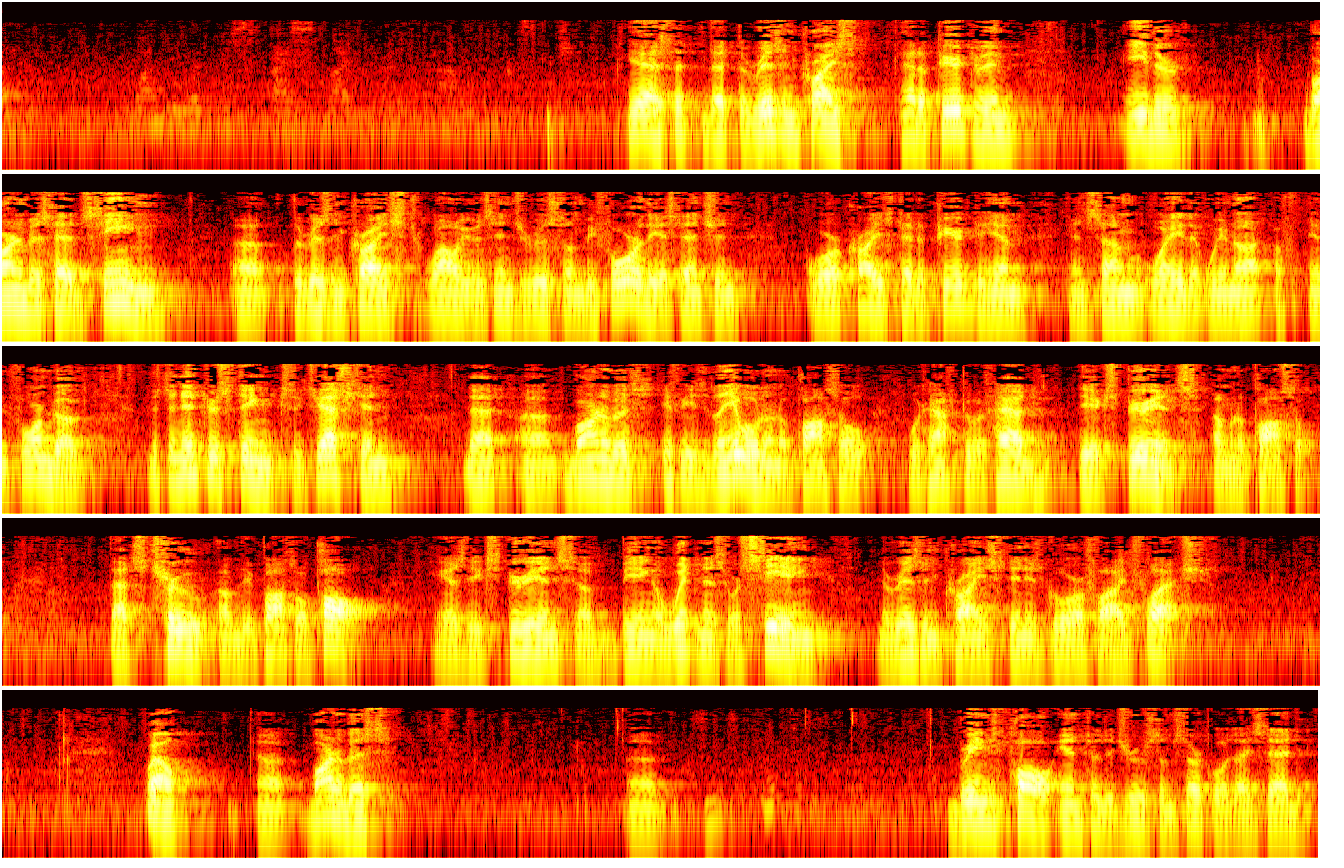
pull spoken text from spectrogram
Yes, that, that the risen Christ had appeared to him. Either Barnabas had seen uh, the risen Christ while he was in Jerusalem before the ascension, or Christ had appeared to him in some way that we're not informed of. It's an interesting suggestion that uh, Barnabas, if he's labeled an apostle, would have to have had the experience of an apostle. That's true of the apostle Paul. He has the experience of being a witness or seeing the risen Christ in his glorified flesh. Well, uh, Barnabas uh, brings Paul into the Jerusalem circle, as I said,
